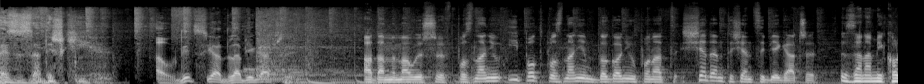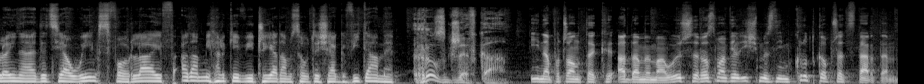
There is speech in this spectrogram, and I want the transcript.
bez zadyszki. Audycja dla biegaczy. Adam Małysz w Poznaniu i pod Poznaniem dogonił ponad 7 tysięcy biegaczy. Za nami kolejna edycja Wings for Life. Adam Michalkiewicz i Adam Sołtysiak, witamy. Rozgrzewka. I na początek Adam Małysz, rozmawialiśmy z nim krótko przed startem.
